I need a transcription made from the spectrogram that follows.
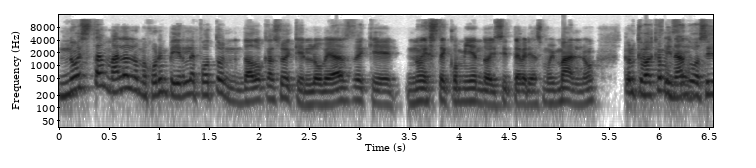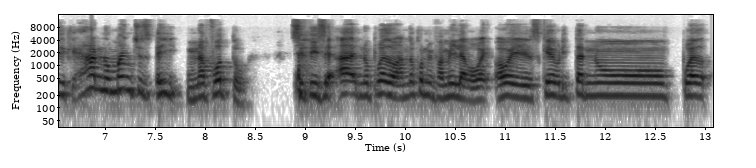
no está mal a lo mejor en pedirle foto en dado caso de que lo veas de que no esté comiendo, ahí sí te verías muy mal, ¿no? Pero que va caminando así de que, ah, no manches, hey, una foto. Si te dice, ah, no puedo, ando con mi familia, oye, es que ahorita no puedo,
